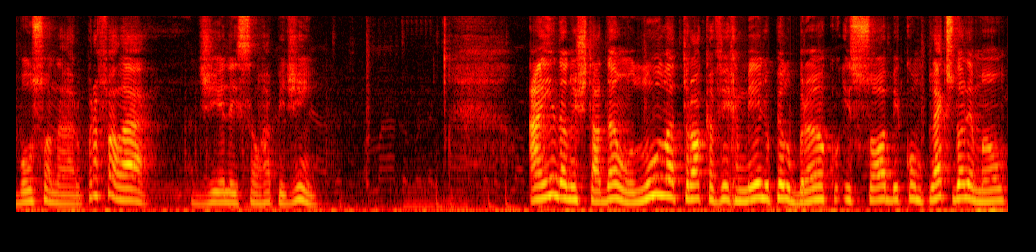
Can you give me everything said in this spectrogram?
Bolsonaro. Para falar de eleição rapidinho, ainda no Estadão, Lula troca vermelho pelo branco e sobe complexo do alemão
